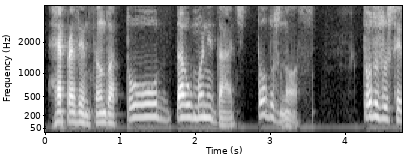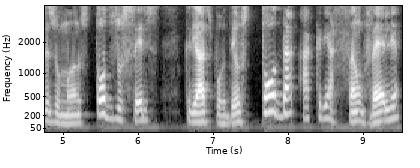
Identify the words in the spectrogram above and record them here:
representando a toda a humanidade, todos nós, todos os seres humanos, todos os seres criados por Deus, toda a criação velha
